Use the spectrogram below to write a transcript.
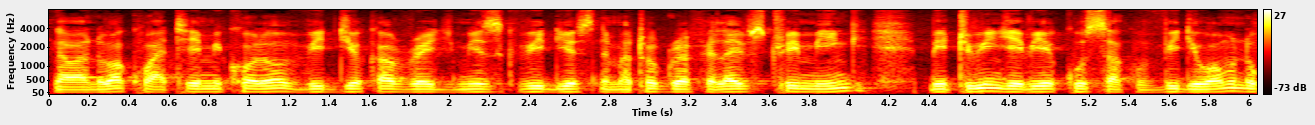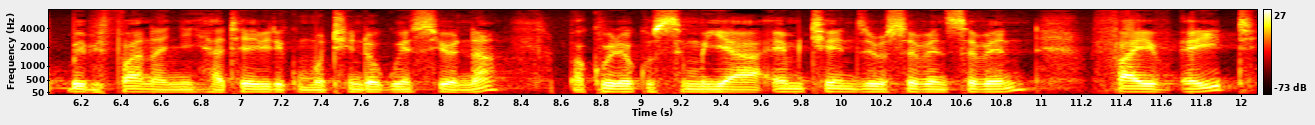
nga bano bakwata emikolo video coverage music video cinematography live streaming bintu bingi ebyekuusa ku video wamu n'okuba ebifaananyi ate ebiri ku mutindo gw'ensi yonna bakubire ku simu ya mtn 077 58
